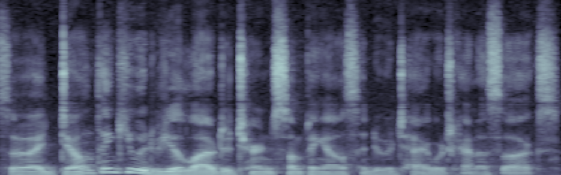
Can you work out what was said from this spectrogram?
So I don't think you would be allowed to turn something else into a tag, which kind of sucks.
